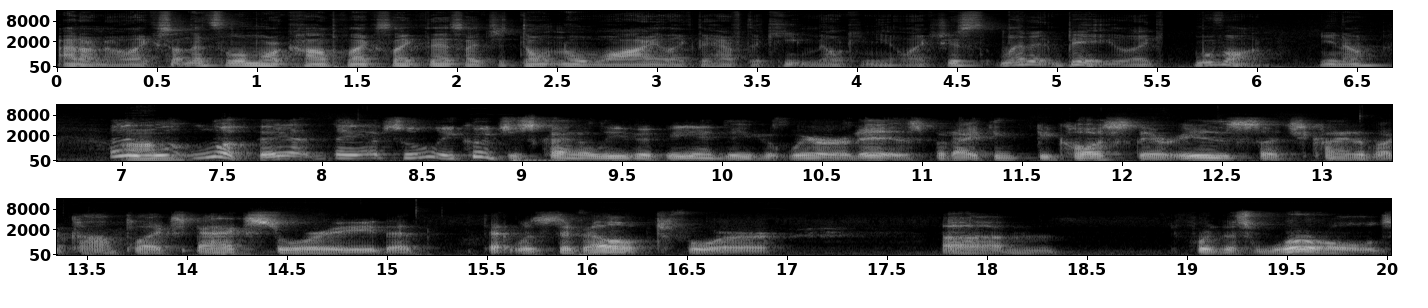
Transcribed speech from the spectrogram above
I don't know, like something that's a little more complex like this. I just don't know why like they have to keep milking it. Like just let it be. Like move on, you know. Um, look, they they absolutely could just kind of leave it be and leave it where it is. But I think because there is such kind of a complex backstory that that was developed for um, for this world,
